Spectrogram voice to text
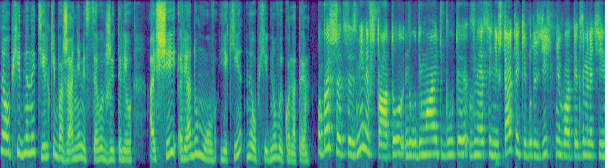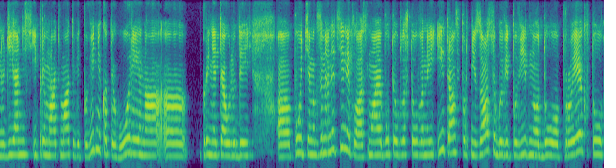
необхідне не тільки бажання місцевих жителів, а ще й ряд умов, які необхідно виконати. По-перше, це зміни в штату. Люди мають бути внесені в штати, які будуть здійснювати екзаменаційну діяльність і приймати мати відповідні категорії на е, прийняття у людей. Потім екзаменаційний клас має бути облаштований і транспортні засоби відповідно до проєкту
